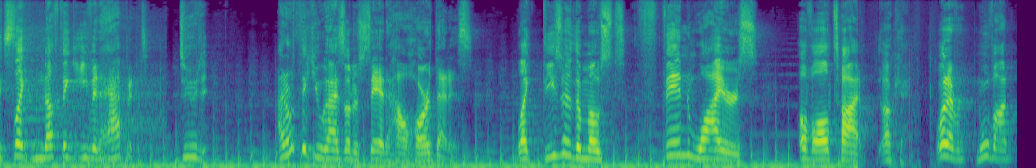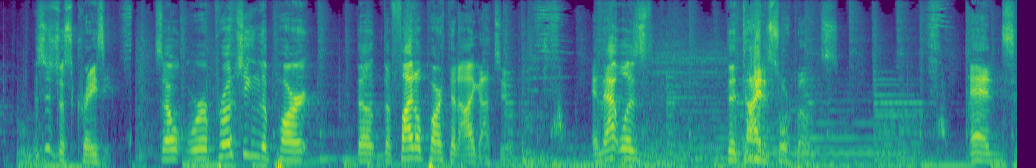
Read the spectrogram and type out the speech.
it's like nothing even happened. Dude, I don't think you guys understand how hard that is. Like, these are the most thin wires of all time. Okay, whatever, move on. This is just crazy. So, we're approaching the part, the, the final part that I got to. And that was the dinosaur bones. And...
